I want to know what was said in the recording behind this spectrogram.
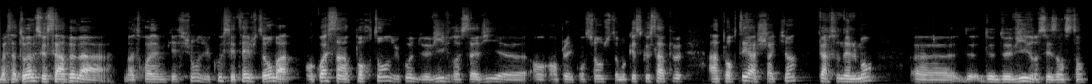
Bah, ça tombe parce que c'est un peu ma, ma troisième question. Du coup, c'était justement bah, en quoi c'est important du coup de vivre sa vie euh, en, en, pleine conscience. Justement, qu'est-ce que ça peut apporter à chacun personnellement euh, de, de, de, vivre ces instants?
